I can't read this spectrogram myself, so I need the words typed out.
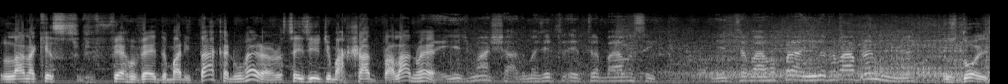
lá naquele ferro velho do Maritaca, não era? Vocês iam de machado pra lá, não É, é? ia de Machado, mas ele, ele trabalhava assim. Ele trabalhava para ele, eu trabalhava para mim, né? Os dois.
